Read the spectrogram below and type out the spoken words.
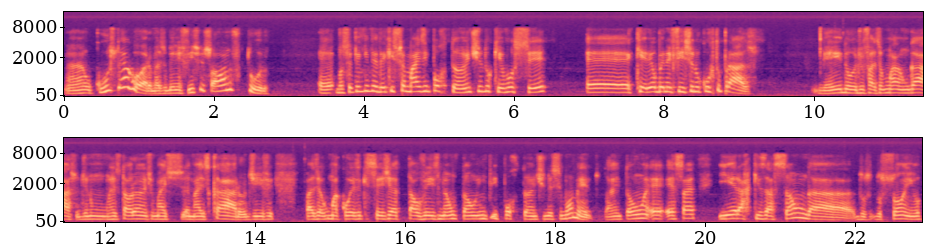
Né? O custo é agora, mas o benefício é só lá no futuro. É, você tem que entender que isso é mais importante do que você é, querer o benefício no curto prazo. E de fazer uma, um gasto, de ir num restaurante mais, mais caro, de fazer alguma coisa que seja talvez não tão importante nesse momento. Tá? Então, é, essa hierarquização da, do, do sonho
